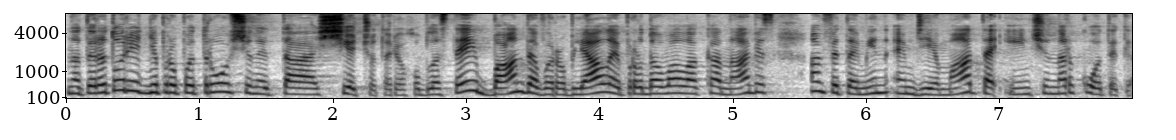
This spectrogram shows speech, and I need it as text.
На території Дніпропетровщини та ще чотирьох областей банда виробляла і продавала канабіс, амфетамін, МДМА та інші наркотики.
